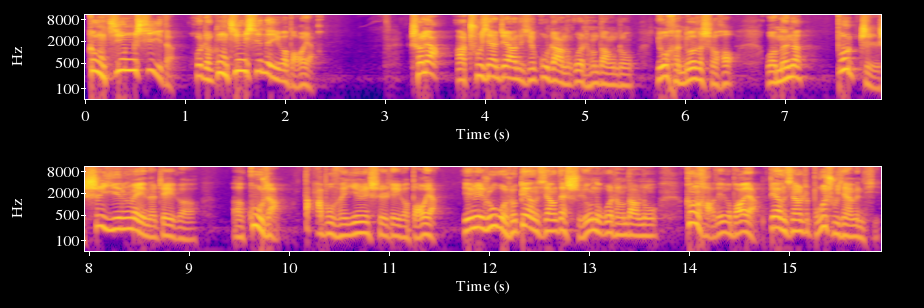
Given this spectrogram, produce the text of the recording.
更精细的或者更精心的一个保养。车辆啊出现这样的一些故障的过程当中，有很多的时候，我们呢不只是因为呢这个呃故障。大部分因为是这个保养，因为如果说变速箱在使用的过程当中更好的一个保养，变速箱是不会出现问题。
